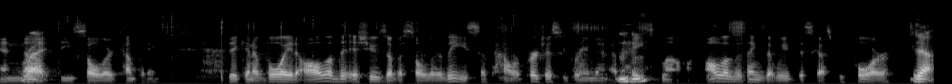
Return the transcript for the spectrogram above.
and not right. the solar company they can avoid all of the issues of a solar lease, a power purchase agreement, a mm-hmm. PACE loan, all of the things that we've discussed before. Yeah.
